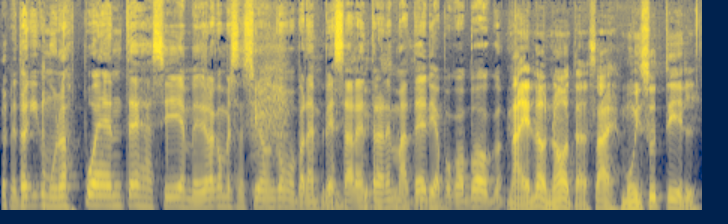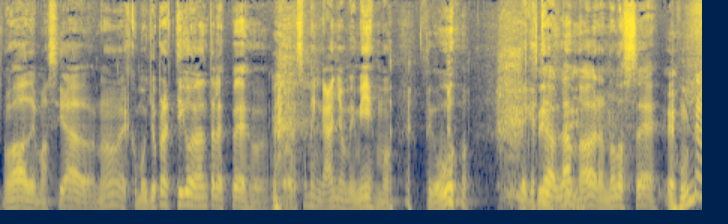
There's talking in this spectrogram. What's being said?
Meto aquí como unos puentes así en medio de la conversación como para empezar a entrar en materia poco a poco. Nadie lo nota, ¿sabes? Muy sutil. Wow, demasiado, ¿no? Es como yo practico delante del espejo. A veces me engaño a mí mismo. Digo, uh, ¿De qué estoy hablando ahora? No lo sé. Es una,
